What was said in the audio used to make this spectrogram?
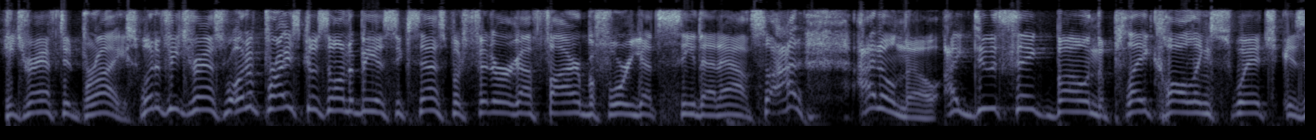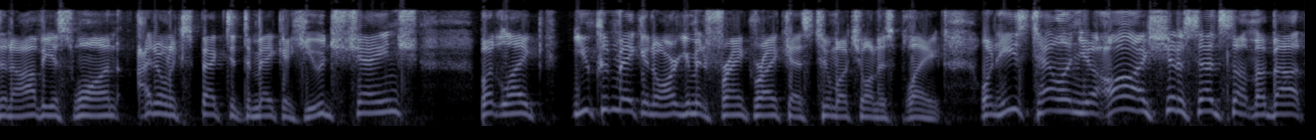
He drafted Bryce. What if he drafts? What if Bryce goes on to be a success, but Fitterer got fired before he got to see that out? So I, I don't know. I do think Bone the play calling switch is an obvious one. I don't expect it to make a huge change, but like you could make an argument Frank Reich has too much on his plate when he's telling you, "Oh, I should have said something about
